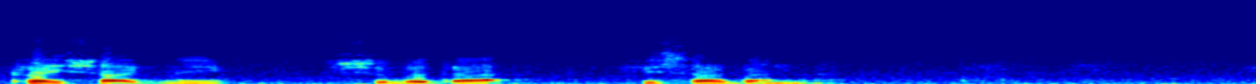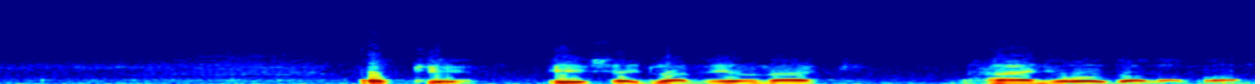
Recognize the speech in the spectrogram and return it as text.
Klésagni, subada, hiszel benne? Oké, okay. és egy levélnek hány oldala van?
